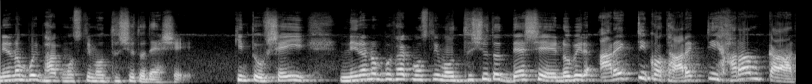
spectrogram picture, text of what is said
নিরানব্বই ভাগ মুসলিম অধ্যুষিত দেশে। কিন্তু সেই নিরানব্বই ভাগ মুসলিম অধ্যুষিত দেশে নবীর আরেকটি কথা, আরেকটি হারাম কাজ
